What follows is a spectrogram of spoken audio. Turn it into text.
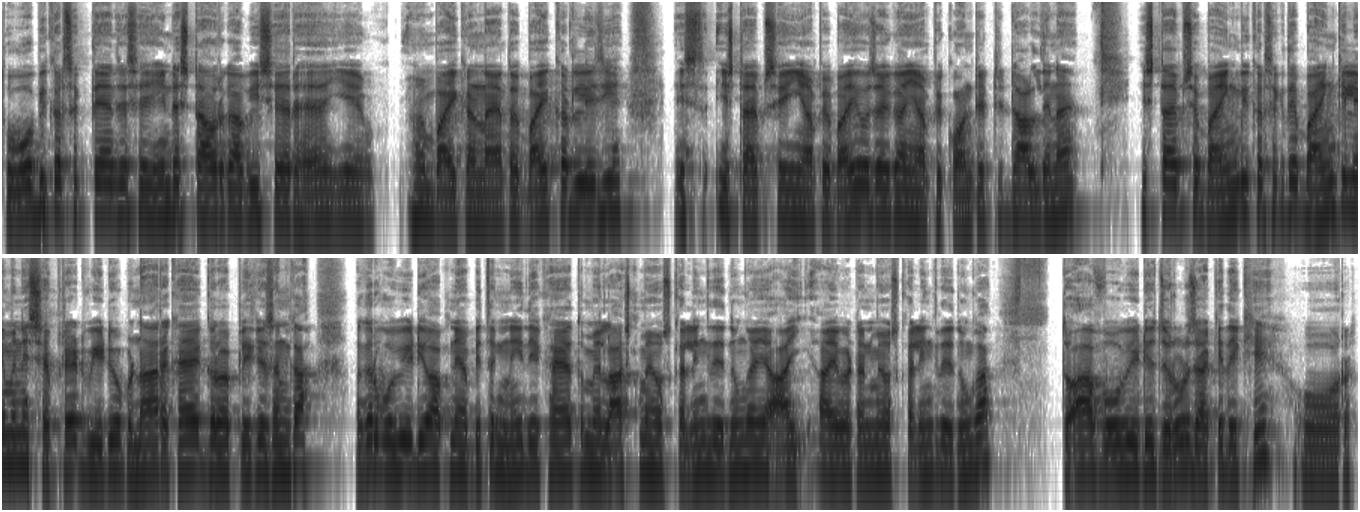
तो वो भी कर सकते हैं। जैसे इंडस टावर का भी शेयर है, ये बाई करना है तो बाई कर लीजिए। इस इस टाइप से यहाँ पे बाई हो जाएगा, यहाँ पे क्वांटिटी डाल देना है। इस टाइप से बाइंग भी कर सकते हैं। बाइंग के लिए मैंने सेपरेट वीडियो बना रखा है ग्रो एप्लीकेशन का। अगर वो वीडियो आपने अभी तक नहीं देखा है तो मैं लास्ट में उसका लिंक दे दूँगा या आई आई बटन में उसका लिंक दे दूँगा। तो आप वो वीडियो ज़रूर जाके देखिए और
